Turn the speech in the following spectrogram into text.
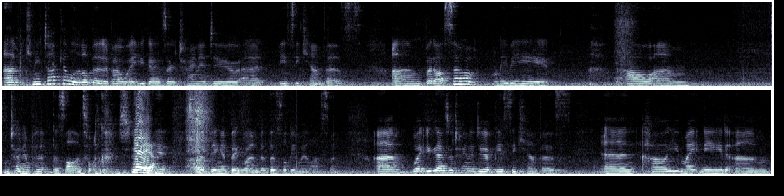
Um, can you talk a little bit about what you guys are trying to do at BC campus, um, but also maybe how, um, I'm trying to put this all into one question. Yeah, yeah. That being a big one, but this will be my last one. Um, what you guys are trying to do at BC campus and how you might need um,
